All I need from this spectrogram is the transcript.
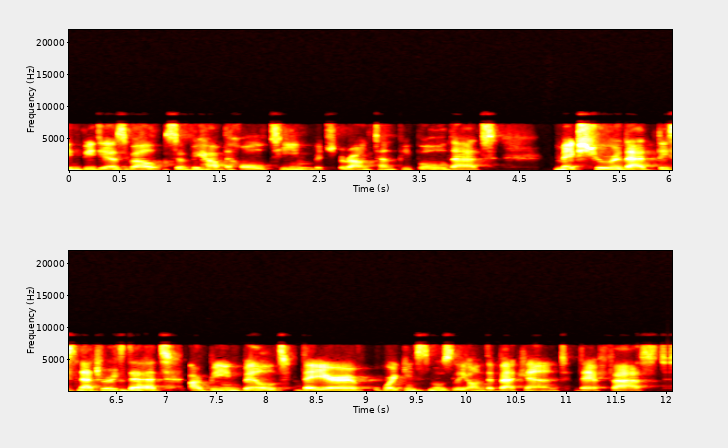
NVIDIA as well. So we have the whole team, which around 10 people that make sure that these networks that are being built they are working smoothly on the back end they're fast.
